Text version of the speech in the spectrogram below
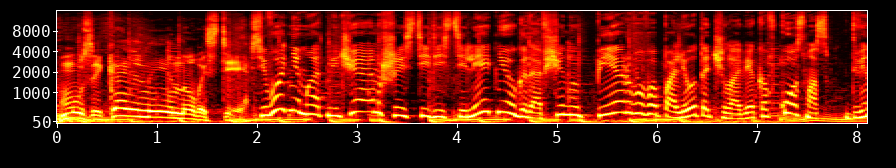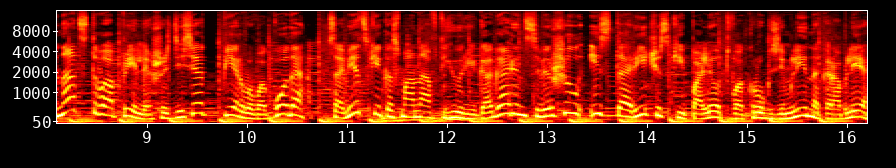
Музыкальные новости. Сегодня мы отмечаем 60-летнюю годовщину первого полета человека в космос. 12 апреля 1961 года советский космонавт Юрий Гагарин совершил исторический полет вокруг Земли на корабле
